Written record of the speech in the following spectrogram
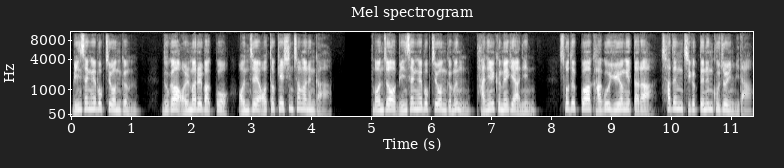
민생회복지원금, 누가 얼마를 받고 언제 어떻게 신청하는가? 먼저 민생회복지원금은 단일 금액이 아닌 소득과 가구 유형에 따라 차등 지급되는 구조입니다.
